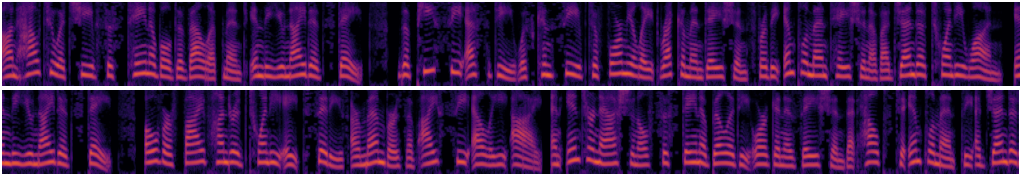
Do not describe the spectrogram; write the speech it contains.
on how to achieve sustainable development in the United States, the PCSD was conceived to formulate recommendations for the implementation of Agenda 21. In the United States, over 528 cities are members of ICLEI, an international sustainability organization that helps to implement the Agenda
